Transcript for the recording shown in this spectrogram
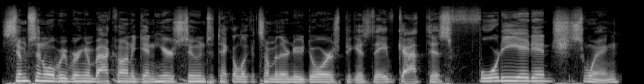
Simpson will be bringing back on again here soon to take a look at some of their new doors because they've got this 48 inch swing.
